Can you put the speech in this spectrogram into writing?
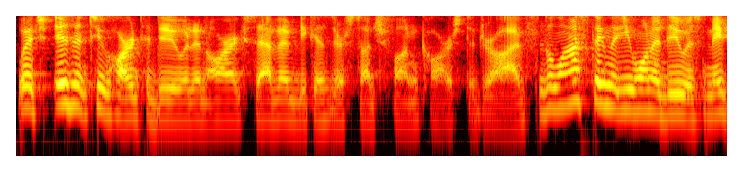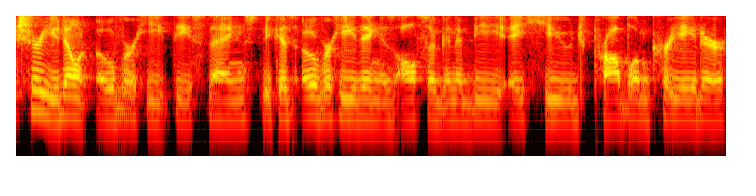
which isn't too hard to do in an RX-7 because they're such fun cars to drive. The last thing that you want to do is make sure you don't overheat these things because overheating is also going to be a huge problem creator,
